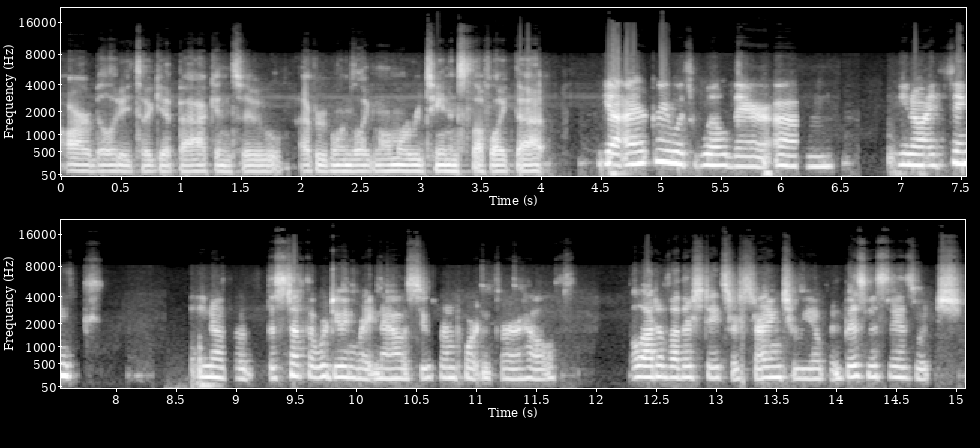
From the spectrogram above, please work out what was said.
our ability to get back into everyone's like normal routine and stuff like that. Yeah, I agree with Will there. Um, you know, I think, you know, the, the stuff that we're doing right now is super important for our health. A lot of other states are starting to reopen businesses, which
